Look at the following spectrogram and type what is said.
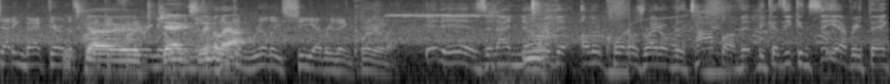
Height, setting back there in Let's the pocket, go. Jags level out. can really see everything clearly. It is, and I know that other quarters right over the top of it because he can see everything,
